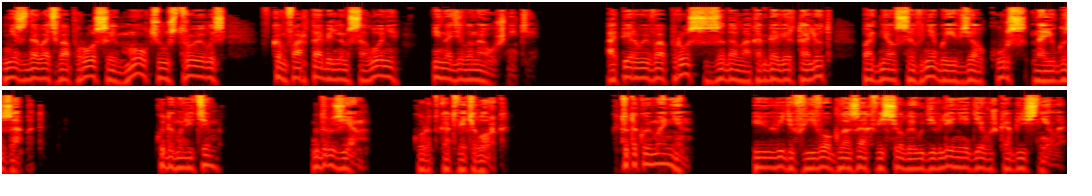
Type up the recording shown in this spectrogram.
ни задавать вопросы, молча устроилась в комфортабельном салоне и надела наушники. А первый вопрос задала, когда вертолет поднялся в небо и взял курс на юго-запад. «Куда мы летим?» «К друзьям», — коротко ответил Орк. «Кто такой Манин?» И, увидев в его глазах веселое удивление, девушка объяснила.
